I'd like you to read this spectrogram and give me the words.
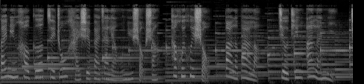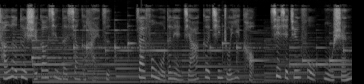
白明浩哥最终还是败在两母女手上，他挥挥手，罢了罢了，就听阿兰你。长乐顿时高兴的像个孩子，在父母的脸颊各亲啄一口，谢谢君父母神。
